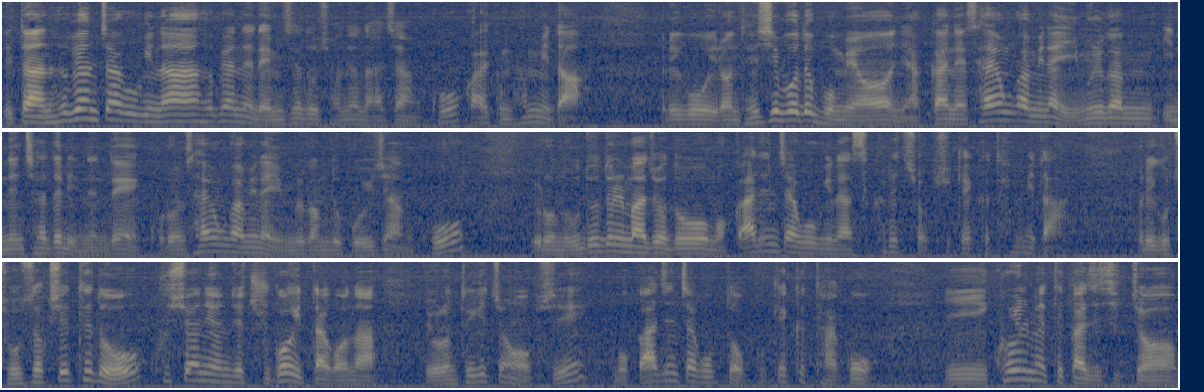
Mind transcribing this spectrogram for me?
일단 흡연 자국이나 흡연의 냄새도 전혀 나지 않고 깔끔합니다. 그리고 이런 대시보드 보면 약간의 사용감이나 이물감 있는 차들이 있는데 그런 사용감이나 이물감도 보이지 않고 이런 우드들마저도 뭐 까진 자국이나 스크래치 없이 깨끗합니다. 그리고 조수석 시트도 쿠션이 현재 죽어 있다거나 이런 특이점 없이 뭐 까진 자국도 없고 깨끗하고 이 코일 매트까지 직접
